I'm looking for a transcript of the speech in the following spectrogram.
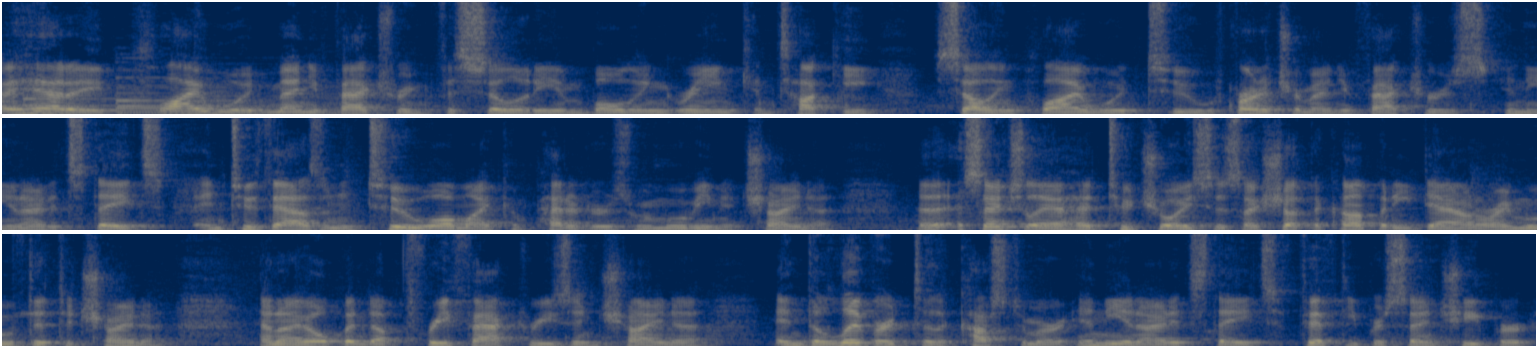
I had a plywood manufacturing facility in Bowling Green, Kentucky, selling plywood to furniture manufacturers in the United States. In 2002, all my competitors were moving to China. Uh, essentially, I had two choices. I shut the company down or I moved it to China. And I opened up three factories in China and delivered to the customer in the United States 50% cheaper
